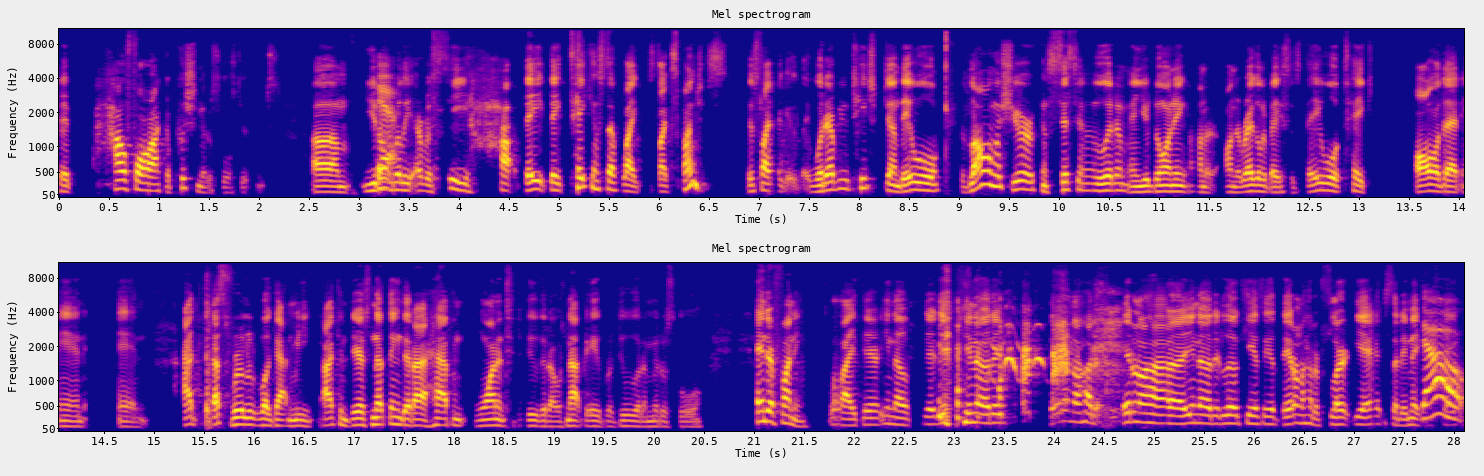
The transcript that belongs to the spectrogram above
that how far I could push middle school students. Um, you don't yeah. really ever see how they they taking stuff like like sponges. It's like whatever you teach them, they will as long as you're consistent with them and you're doing it on a on a regular basis, they will take all of that in. And I, that's really what got me. I can. There's nothing that I haven't wanted to do that I was not be able to do at a middle school. And they're funny. Like they're you know they're, you know they they don't know how to they don't know how to you know the little kids they don't know how to flirt yet so they make no.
